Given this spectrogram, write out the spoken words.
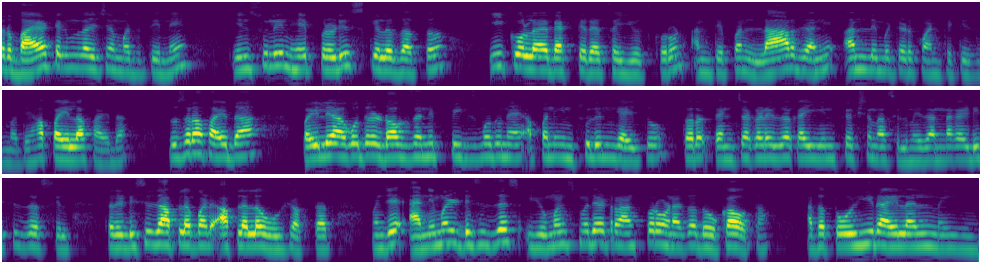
तर बायोटेक्नॉलॉजीच्या मदतीने इन्सुलिन हे प्रोड्यूस केलं जातं इकोलाय बॅक्टेरियाचा यूज करून आणि ते पण लार्ज आणि अनलिमिटेड क्वांटिटीजमध्ये हा पहिला फायदा. दुसरा फायदा पहिले अगोदर डॉग्स आणि पिग्समधून आपण इन्सुलिन घ्यायचो. तर त्यांच्याकडे जर काही इन्फेक्शन असेल म्हणजे त्यांना काही डिसीज असतील तर ते डिसीज आपल्याकडे आपल्याला होऊ शकतात. म्हणजे ॲनिमल डिसीजेस ह्युमन्समध्ये ट्रान्सफर होण्याचा धोका होता. आता तोही राहिलेला नाही आहे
